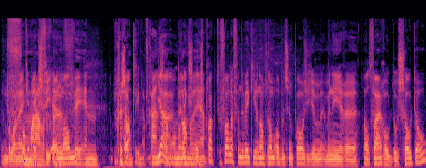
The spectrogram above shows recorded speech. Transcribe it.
een belangrijke ex-VN-man. VN-gezant in Afghanistan ja, onder andere. Ik, ik sprak toevallig van de week hier in Amsterdam op een symposium meneer Alvaro Dos Soto.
